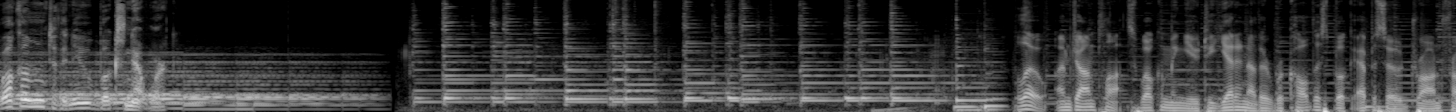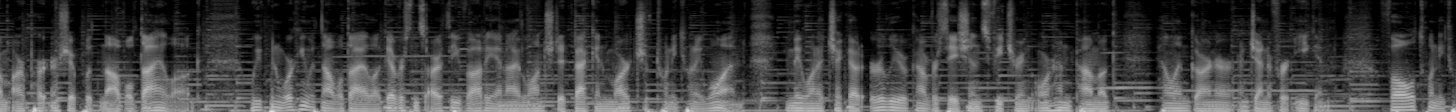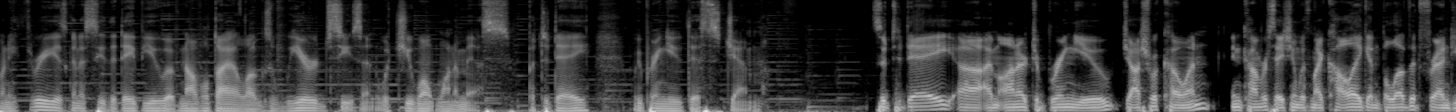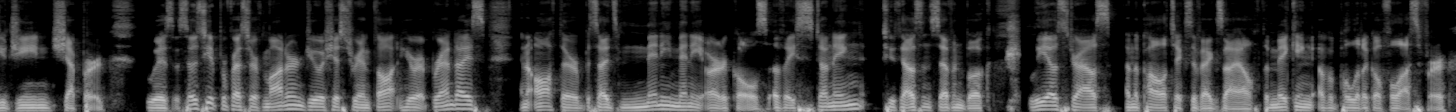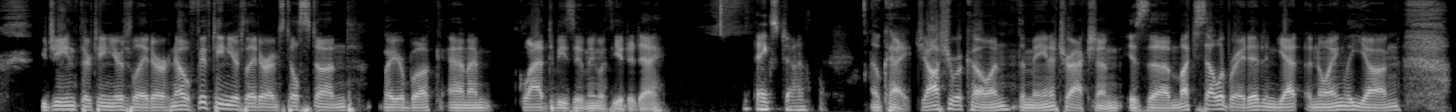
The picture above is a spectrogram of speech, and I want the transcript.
Welcome to the New Books Network. Hello, I'm John Plotz, welcoming you to yet another Recall This Book episode drawn from our partnership with Novel Dialogue. We've been working with Novel Dialogue ever since Aarthi Vadde and I launched it back in March of 2021. You may want to check out earlier conversations featuring Orhan Pamuk, Helen Garner, and Jennifer Egan fall 2023 is going to see the debut of Novel Dialogue's Weird season, which you won't want to miss. But today, we bring you this gem. So today, uh, I'm honored to bring you Joshua Cohen in conversation with my colleague and beloved friend Eugene Sheppard, who is Associate Professor of Modern Jewish History and Thought here at Brandeis and author, besides many, many articles, of a stunning 2007 book, Leo Strauss and the Politics of Exile The Making of a Political Philosopher. Eugene, 13 years later, no, 15 years later, I'm still stunned by your book, and I'm glad to be Zooming with you today. Thanks, John. Okay, Joshua Cohen, the main attraction, is the much celebrated and yet annoyingly young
